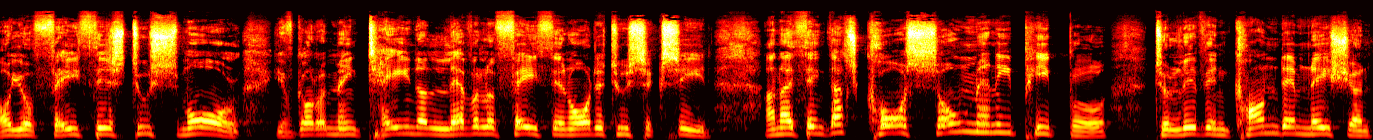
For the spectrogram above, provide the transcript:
or your faith is too small. You've got to maintain a level of faith in order to succeed. And I think that's caused so many people to live in condemnation,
